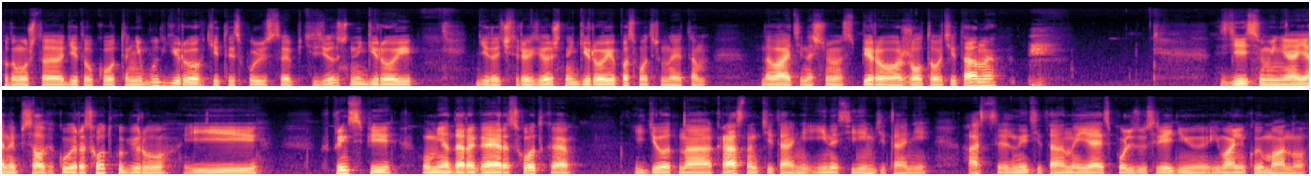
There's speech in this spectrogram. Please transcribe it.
потому что где-то у кого-то не будет героев, где-то используются пятизвездочные герои, где-то четырехзвездочные герои. Посмотрим на этом. Давайте начнем с первого желтого титана. Здесь у меня я написал, какую расходку беру. И, в принципе, у меня дорогая расходка идет на красном титане и на синем титане. А остальные титаны я использую среднюю и маленькую ману.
